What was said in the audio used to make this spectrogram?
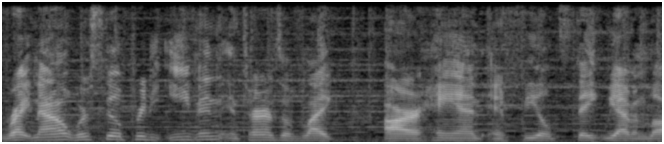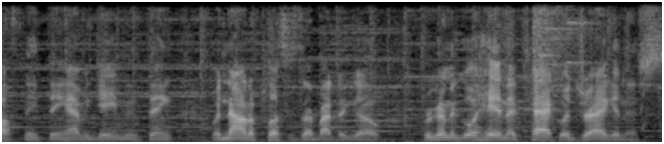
right now, we're still pretty even in terms of like our hand and field state. We haven't lost anything, haven't gained anything. But now the pluses are about to go. We're gonna go ahead and attack with Dragoness.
